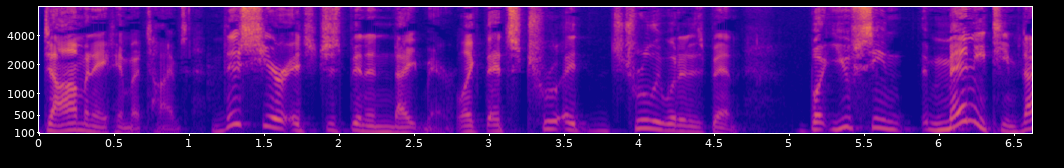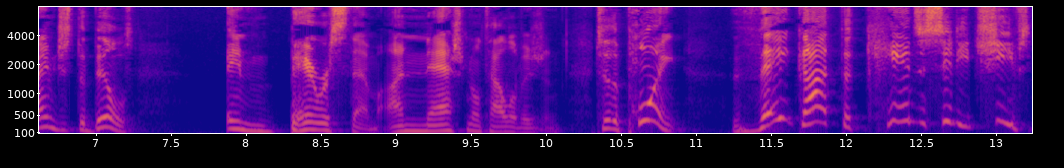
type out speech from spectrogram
dominate him at times. This year, it's just been a nightmare. Like that's true. It's truly what it has been. But you've seen many teams, not even just the Bills, embarrass them on national television to the point they got the Kansas City Chiefs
